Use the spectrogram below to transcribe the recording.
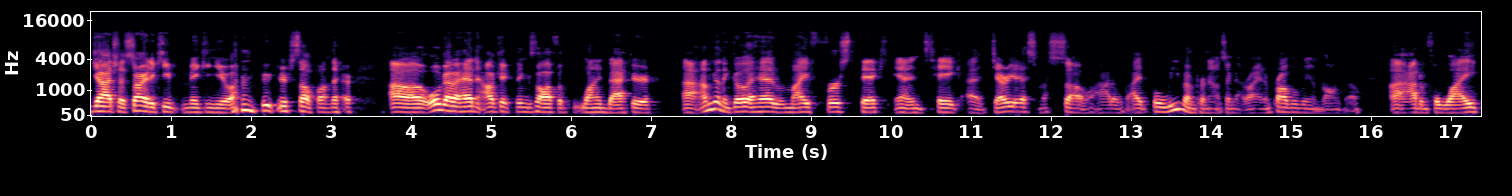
Gotcha. Sorry to keep making you unmute yourself on there. Uh, we'll go ahead and I'll kick things off with linebacker. Uh, I'm going to go ahead with my first pick and take uh, Darius Muasau out of, I believe I'm pronouncing that right. I'm probably am wrong though. Uh, out of Hawaii,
